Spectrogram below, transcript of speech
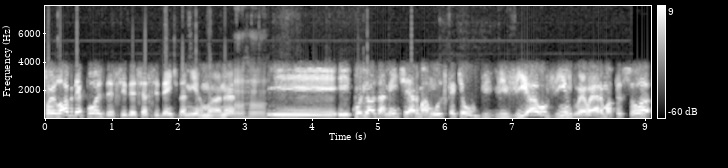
foi logo depois desse, desse acidente da minha irmã, né? Uhum. E, e, curiosamente era uma música que eu vivia ouvindo, eu era uma pessoa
